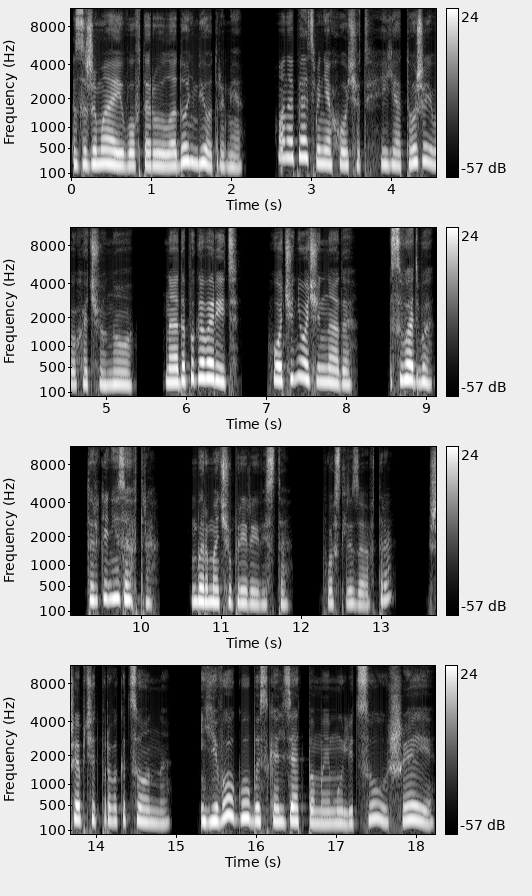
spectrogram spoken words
Зажимаю его вторую ладонь бедрами. Он опять меня хочет, и я тоже его хочу, но... Надо поговорить. Очень-очень надо. Свадьба, только не завтра. Бормочу прерывисто. Послезавтра? Шепчет провокационно. Его губы скользят по моему лицу, шее,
